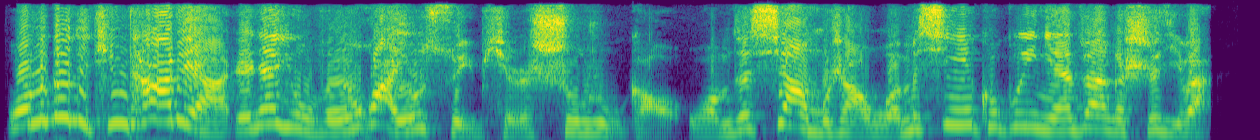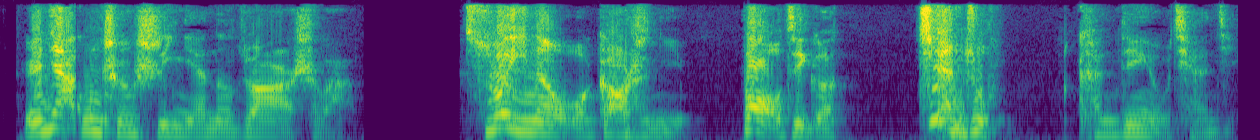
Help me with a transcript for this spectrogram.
我们都得听他的呀，人家有文化，有水平，收入高。我们这项目上，我们辛辛苦苦一年赚个十几万。”人家工程师一年能赚二十万，所以呢，我告诉你，报这个建筑肯定有前景。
